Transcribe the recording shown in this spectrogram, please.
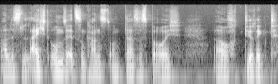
alles leicht umsetzen kannst und dass es bei euch auch direkt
